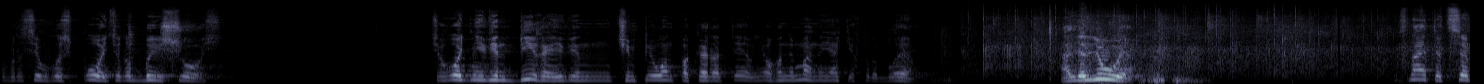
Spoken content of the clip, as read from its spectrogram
попросив Господь, роби щось. Сьогодні він бігає, він чемпіон по карате, у нього нема ніяких проблем. Алілюя! Знаєте, це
